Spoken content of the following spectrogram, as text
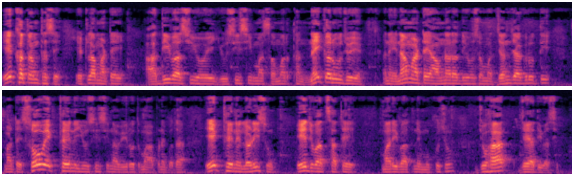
એ ખતમ થશે. એટલા માટે આદિવાસીઓએ યુસીસીમાં સમર્થન નહીં કરવું જોઈએ અને એના માટે આવનારા દિવસોમાં જનજાગૃતિ માટે સૌ એક થઈને યુસીસીના વિરોધમાં આપણે બધા એક થઈને લડીશું. એ જ વાત સાથે મારી વાતને મૂકું છું. જોહાર, જય આદિવાસી.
